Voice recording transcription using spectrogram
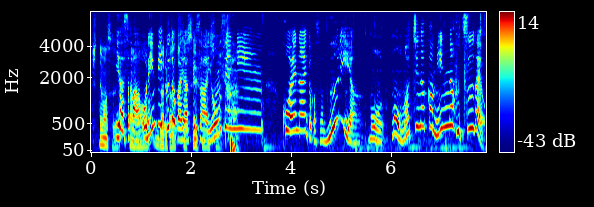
知ってます？いやさオリンピックとかやってさ誰かちょっと政府の4000人。超えないとかさ無理やん。もうもう街中みんな普通だよ。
